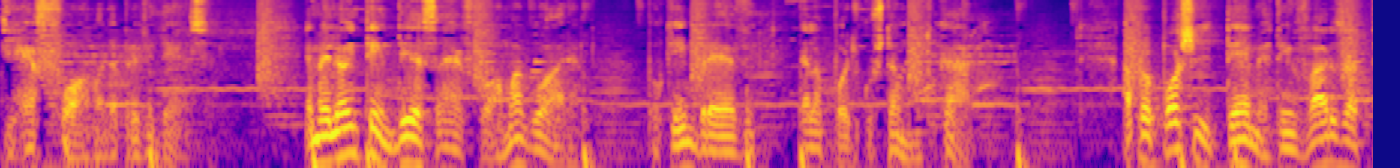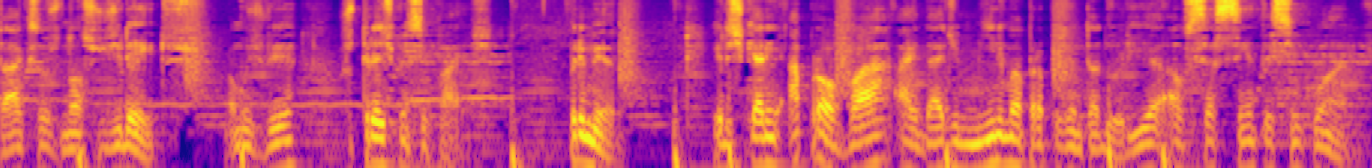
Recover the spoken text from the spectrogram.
de reforma da Previdência. É melhor entender essa reforma agora, porque em breve ela pode custar muito caro. A proposta de Temer tem vários ataques aos nossos direitos. Vamos ver os três principais. Primeiro, eles querem aprovar a idade mínima para aposentadoria aos 65 anos.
